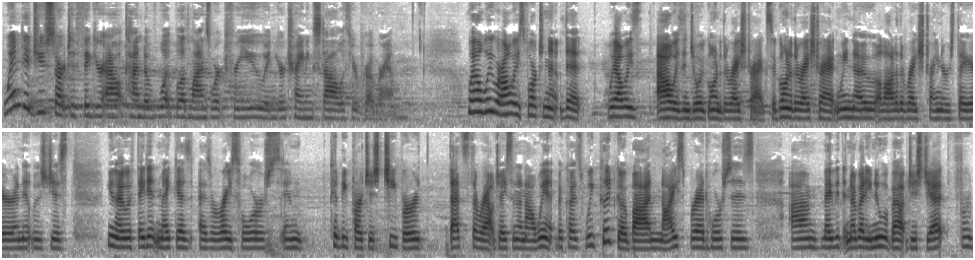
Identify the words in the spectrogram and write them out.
when did you start to figure out kind of what bloodlines worked for you and your training style with your program? Well, we were always fortunate that we always I always enjoyed going to the racetrack. So going to the racetrack, we know a lot of the race trainers there, and it was just, you know, if they didn't make us as a racehorse and could be purchased cheaper, that's the route Jason and I went because we could go buy nice bred horses, um, maybe that nobody knew about just yet for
